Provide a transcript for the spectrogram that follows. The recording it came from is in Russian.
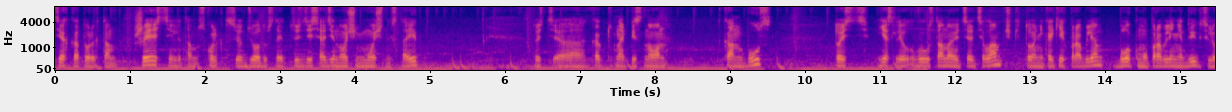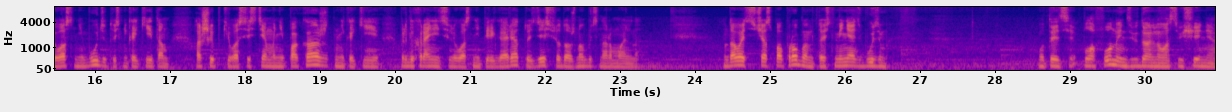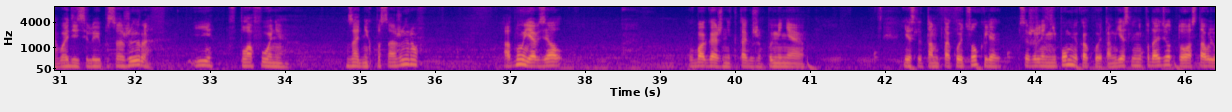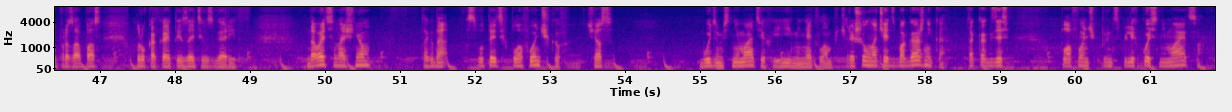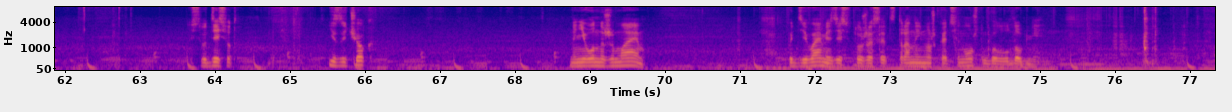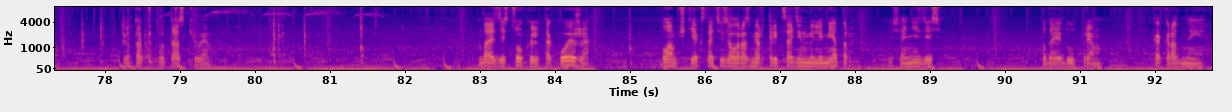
тех, которых там 6 или там сколько-то светодиодов стоит. То есть здесь один очень мощный стоит. То есть, э, как тут написано, он CAN-BUS. То есть, если вы установите эти лампочки, то никаких проблем блоком управления двигателя у вас не будет, то есть никакие там ошибки у вас система не покажет, никакие предохранители у вас не перегорят, то здесь все должно быть нормально. Ну, давайте сейчас попробуем, то есть менять будем вот эти плафоны индивидуального освещения водителя и пассажира и в плафоне задних пассажиров. Одну я взял в багажник также поменяю. Если там такой цоколь, я, к сожалению, не помню какой там. Если не подойдет, то оставлю про запас. Вдруг какая-то из этих сгорит. Давайте начнем тогда с вот этих плафончиков. Сейчас будем снимать их и менять лампочки. Решил начать с багажника, так как здесь плафончик, в принципе, легко снимается. То есть вот здесь вот язычок на него нажимаем, поддеваем. Я здесь тоже с этой стороны немножко оттянул, чтобы было удобнее. И вот так вот вытаскиваем. Да, здесь цоколь такой же. Лампочки я, кстати, взял размер 31 миллиметр. То есть они здесь подойдут прям как родные.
